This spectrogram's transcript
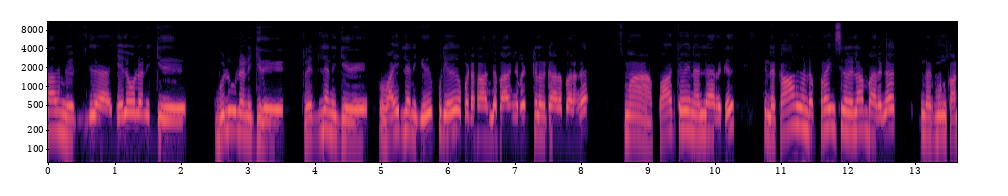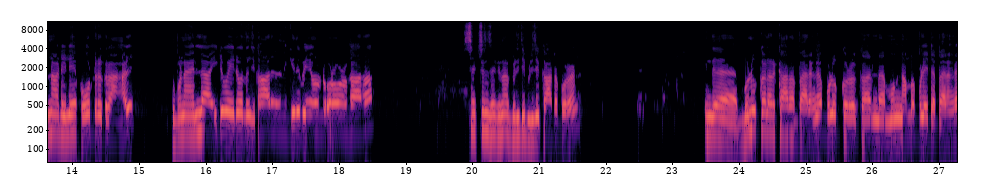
பாருங்க. எல்லோவில் நிற்கிது ப்ளூவில் நிற்கிது ரெட்ல நிற்கிது ஒயிட்ல நிற்கிது இப்படி ஏகப்பட்ட கார் இந்த பாருங்க ரெட் கலர் காரை பாருங்க. சும்மா பார்க்கவே நல்லா இருக்குது இந்த காரோட ப்ரைஸ்கள் எல்லாம் பாருங்க இந்த முன் கண்ணாடியிலே போட்டிருக்கிறாங்க. இப்போ நான் எல்லா இருபது இருபத்தஞ்சு காரு நிற்கிது ஒரு ஒரு காராக செக்ஷன் செக்ஷனாக பிரித்து பிரித்து காட்ட போகிறேன் இந்த ப்ளூ கலர் காரை பாருங்க. ப்ளூ கலர் காரோட முன் நம்பர் பிளேட்டை பாருங்க.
